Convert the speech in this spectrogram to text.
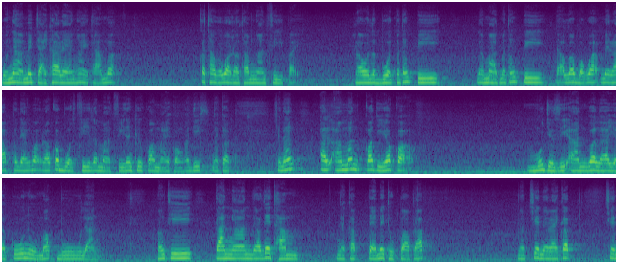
หัวหน้าไม่จ่ายค่าแรงให้ถามว่า ก็เท่ากับว่าเราทำงานฟรีไป เราละบวชมาทั้งปี ละหมาดมาทั้งปี แต่อัลลอฮ์บอกว่าไม่รับแสดงว่าเราก็บวชฟรีละหมาดฟรีนั่นคือความหมายของฮะดิษนะครับฉะนั้นอัลอามันก็ดีก็ มุจซิอันวะลายากูนูมักบูลันบางทีการงานเราได้ทำนะครับ แต่ไม่ถูกตอบรับนะเช่นอะไรครับ เช่น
